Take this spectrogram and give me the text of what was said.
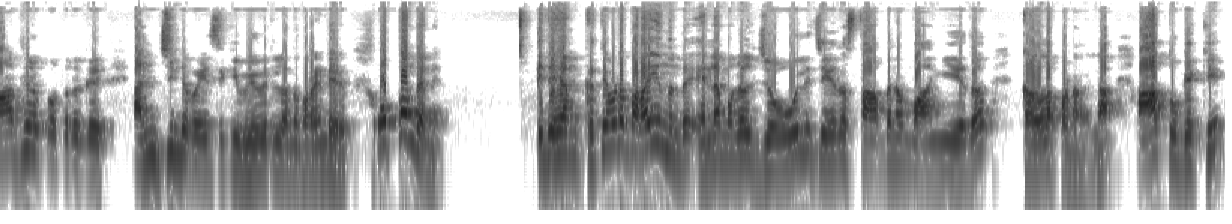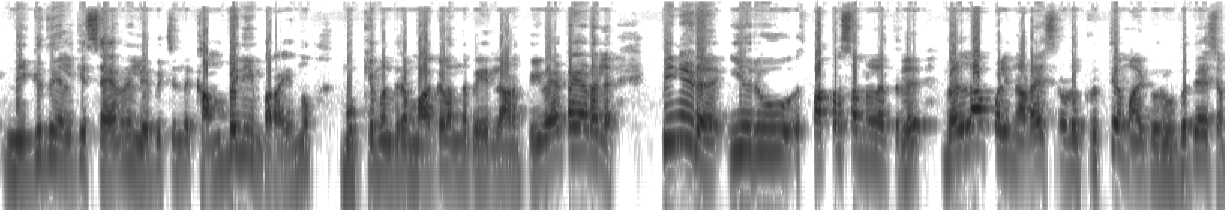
മാധ്യമപ്രവർത്തകർക്ക് അഞ്ചിന്റെ പൈസക്ക് വിവരമില്ലെന്ന് പറയേണ്ടി വരും. ഒപ്പം തന്നെ ഇദ്ദേഹം കൃത്യമായിട്ട് പറയുന്നുണ്ട് എന്റെ മകൾ ജോലി ചെയ്ത സ്ഥാപനം വാങ്ങിയത് കള്ളപ്പണമല്ല. ആ തുകയ്ക്ക് നികുതി നൽകി സേവനം ലഭിച്ചെന്ന് കമ്പനിയും പറയുന്നു. മുഖ്യമന്ത്രി മകൾ എന്ന പേരിലാണ് പി വേട്ടയാടൽ. പിന്നീട് ഈ ഒരു പത്രസമ്മേളനത്തിൽ വെള്ളാപ്പള്ളി നടേശനോട് കൃത്യമായിട്ട് ഒരു ഉപദേശം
